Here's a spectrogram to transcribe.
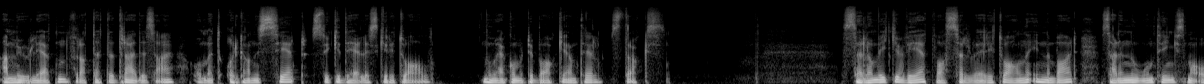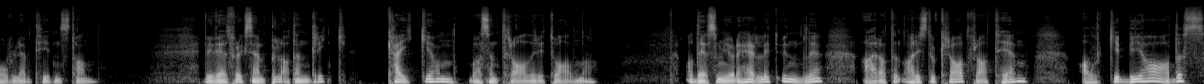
er muligheten for at dette dreide seg om et organisert psykedelisk ritual, noe jeg kommer tilbake igjen til straks. Selv om vi ikke vet hva selve ritualene innebar, så er det noen ting som har overlevd tidens tann. Vi vet eksempel at en drikk, kaikion, var sentral i ritualene. Og det som gjør det hele litt underlig, er at en aristokrat fra Aten, Alkibiades,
